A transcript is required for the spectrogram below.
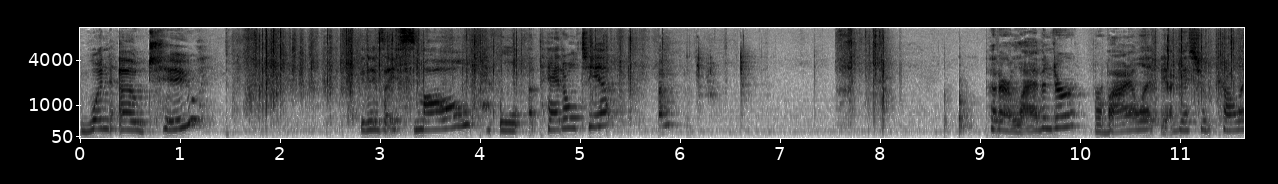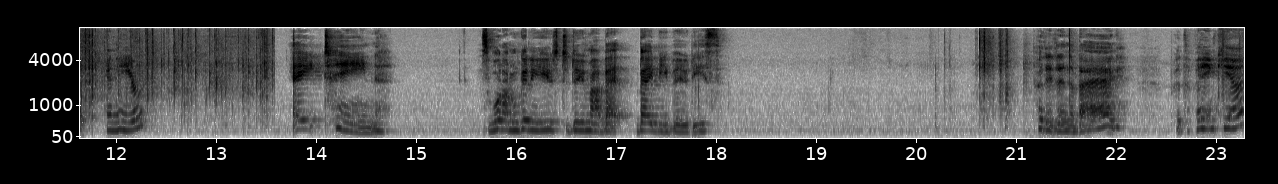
102. It is a small petal tip. Put our lavender or violet, I guess you would call it, in here. 18 is what I'm going to use to do my ba baby booties. Put it in the bag. Put the pink in.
